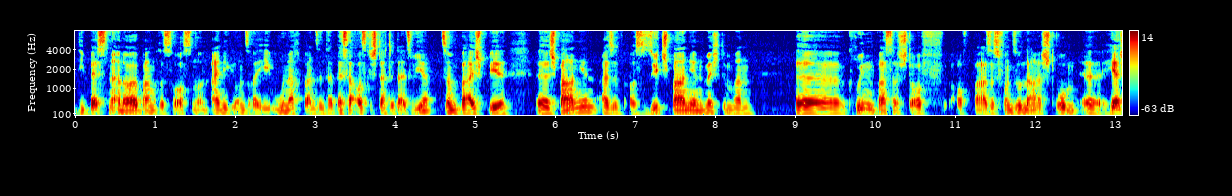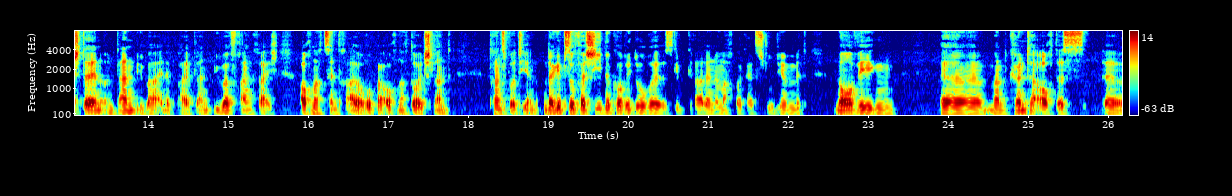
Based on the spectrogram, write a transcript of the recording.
die besten erneuerbaren Ressourcen und einige unserer EU-Nachbarn sind da besser ausgestattet als wir. Zum Beispiel äh, Spanien, also aus Südspanien möchte man äh, grünen Wasserstoff auf Basis von Solarstrom äh, herstellen und dann über eine Pipeline über Frankreich auch nach Zentraleuropa, auch nach Deutschland transportieren. Und da gibt es so verschiedene Korridore. Es gibt gerade eine Machbarkeitsstudie mit Norwegen. Äh, man könnte auch das äh,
